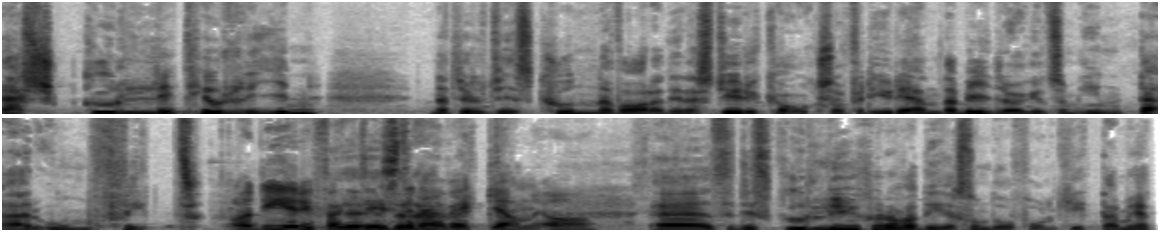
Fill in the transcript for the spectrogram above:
Det här skulle i teorin naturligtvis kunna vara deras styrka också för det är ju det enda bidraget som inte är umfigt. Ja det är det faktiskt Eh, den här veckan. Ja. Eh, Så det skulle ju kunna vara det som då folk hittar men jag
